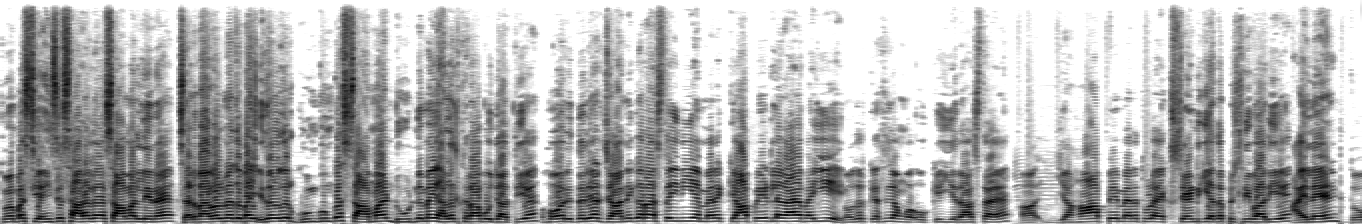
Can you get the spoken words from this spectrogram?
तुम्हें बस यहीं से सारा सारा सामान लेना है। सर्वाइवल में तो भाई इधर उधर घूम घूम कर सामान ढूँढने में ही हालत खराब हो जाती है। और इधर यार जाने का रास्ता ही नहीं है। मैंने क्या पेड़ लगाया भाई ये? मैं उधर कैसे जाऊँगा? ओके, ये रास्ता है। यहाँ पे मैंने थोड़ा एक्सटेंड किया था पिछली बार ये आईलैंड तो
